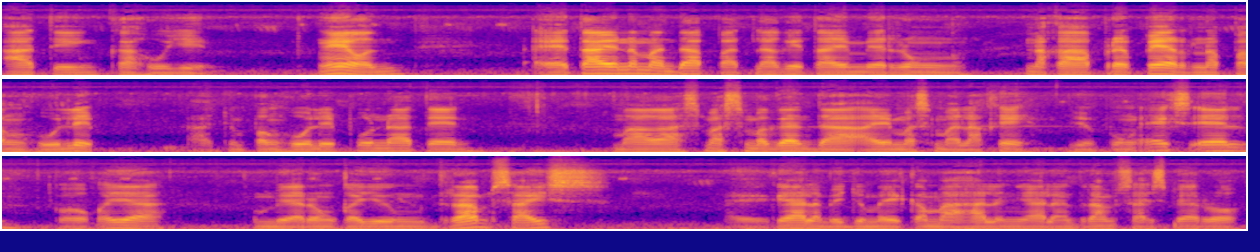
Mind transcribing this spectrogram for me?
ating kahuyin. Ngayon, eh, tayo naman dapat lagi tayo merong naka-prepare na panghulip. At yung panghuli po natin, mas, mas maganda ay mas malaki. Yung pong XL o kaya kung meron kayong drum size, ay kaya lang medyo may kamahalan nga lang drum size pero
